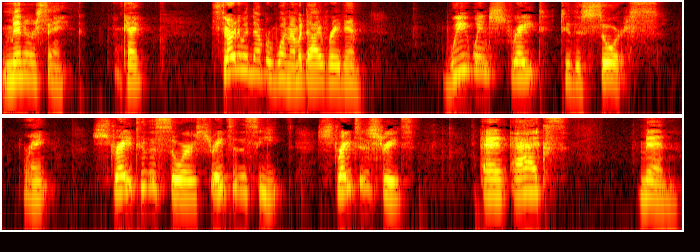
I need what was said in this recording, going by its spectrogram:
men are saying. Okay? Starting with number one, I'm going to dive right in we went straight to the source, right? Straight to the source, straight to the seat, straight to the streets, and asked men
